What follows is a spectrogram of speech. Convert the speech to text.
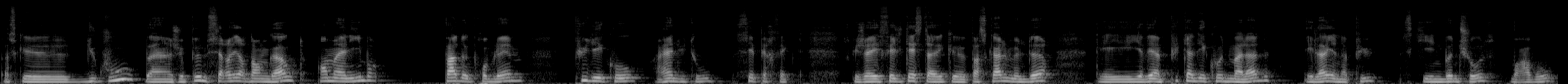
Parce que du coup, ben, je peux me servir d'Hangout en main libre. Pas de problème. Plus d'écho, rien du tout. C'est perfect. Parce que j'avais fait le test avec Pascal Mulder. Et il y avait un putain d'écho de malade. Et là, il n'y en a plus, ce qui est une bonne chose. Bravo.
